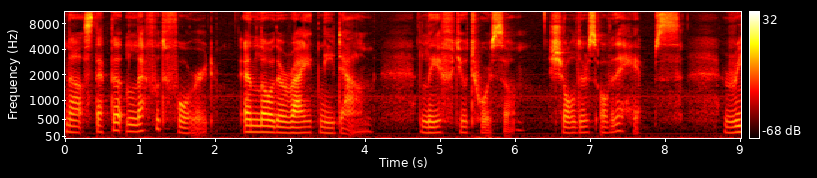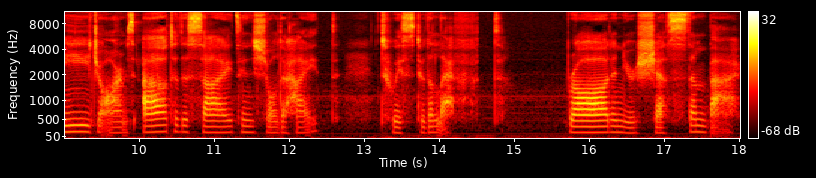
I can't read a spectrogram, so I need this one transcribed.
Now step the left foot forward and lower the right knee down. Lift your torso, shoulders over the hips. Reach your arms out to the sides in shoulder height. Twist to the left. Broaden your chest and back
